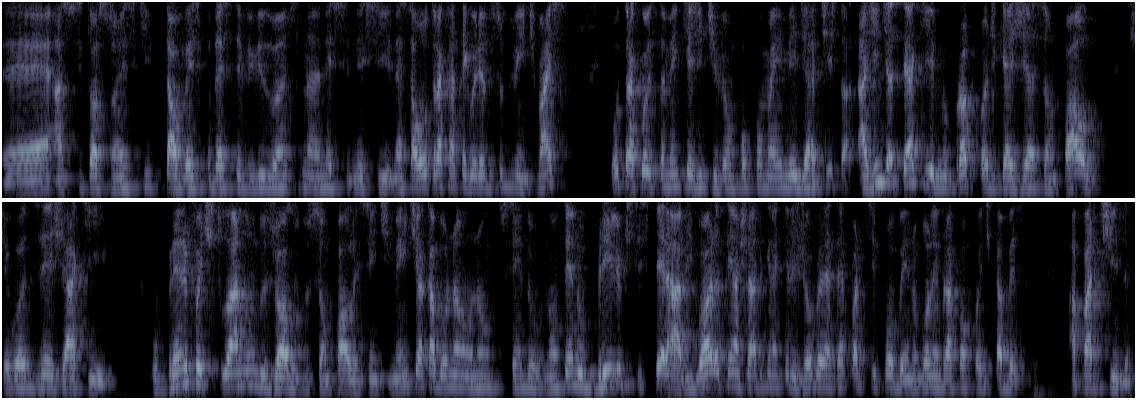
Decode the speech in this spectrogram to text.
é, as situações que talvez pudesse ter vivido antes na, nesse, nesse, nessa outra categoria do sub-20. Mas outra coisa também que a gente vê um pouco como é imediatista, a gente até aqui no próprio podcast de São Paulo chegou a já que o Brenner foi titular num dos jogos do São Paulo recentemente e acabou não, não sendo não tendo o brilho que se esperava. Embora eu tenha achado que naquele jogo ele até participou bem, não vou lembrar qual foi de cabeça a partida.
